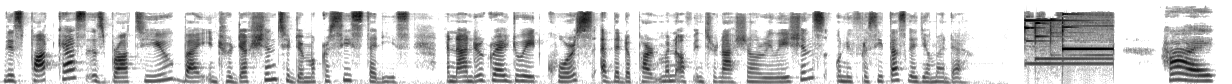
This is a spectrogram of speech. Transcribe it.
This podcast is brought to you by Introduction to Democracy Studies, an undergraduate course at the Department of International Relations, Universitas Gadjah Mada. Hi,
